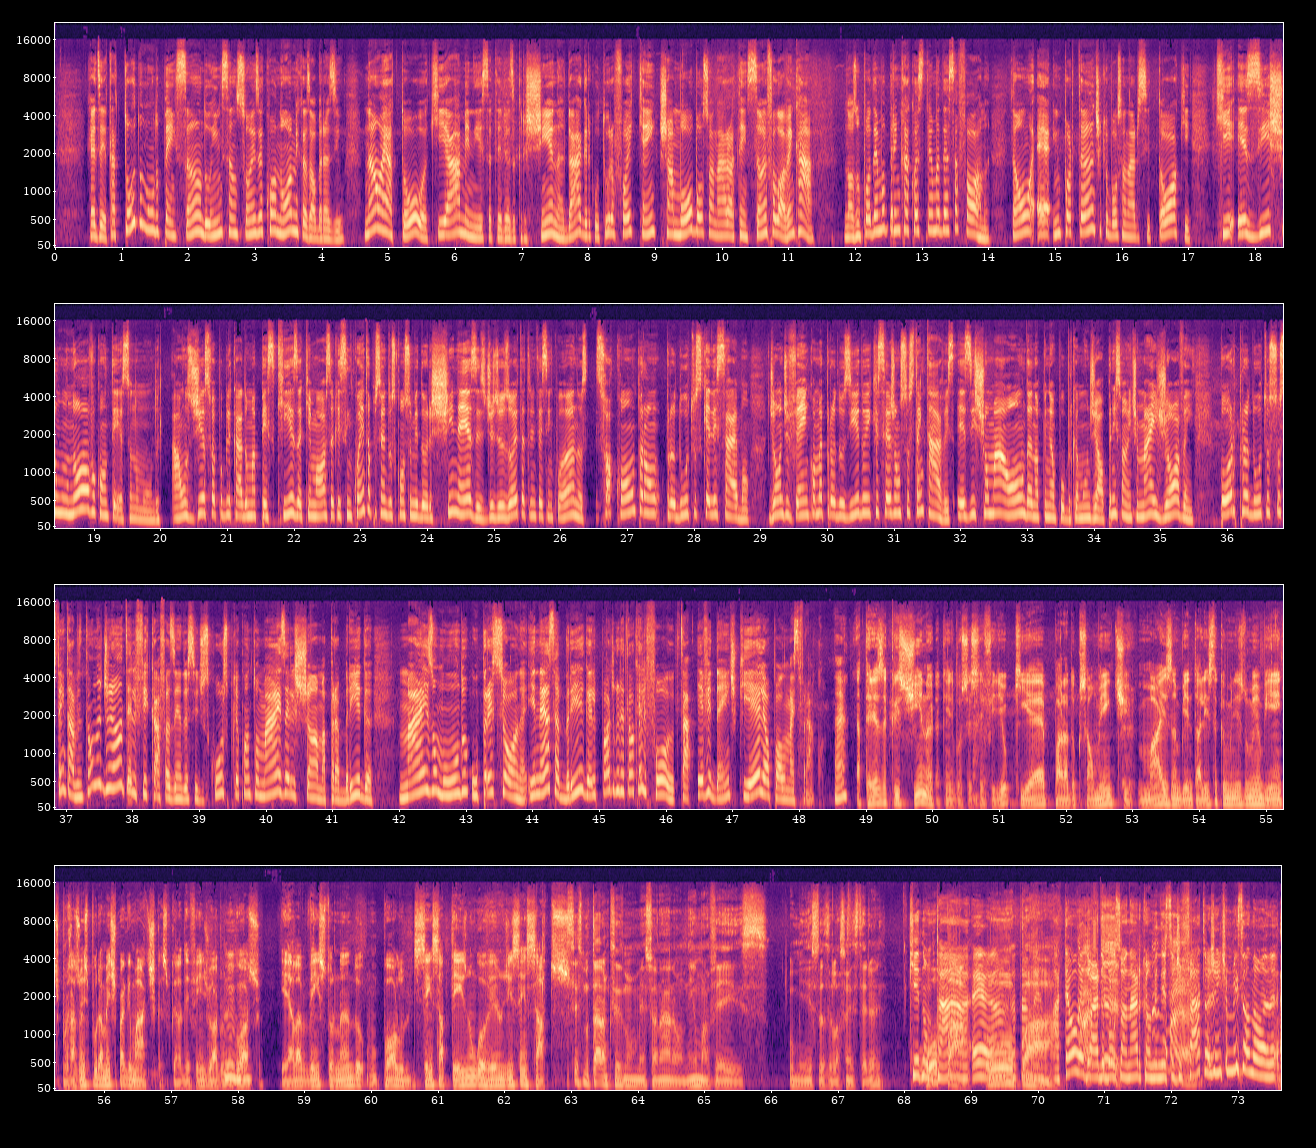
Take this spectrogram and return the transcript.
Quer dizer, está todo mundo pensando em sanções econômicas ao Brasil. Não é à toa que a ministra Tereza Cristina, da Agricultura, foi quem chamou o Bolsonaro a atenção e falou: oh, vem cá, nós não podemos brincar com esse tema dessa forma. Então, é importante que o Bolsonaro se toque que existe um novo contexto no mundo. Há uns dias foi publicada uma pesquisa que mostra que 50% dos consumidores chineses de 18 a 35 anos só compram produtos que eles saibam de onde vem, como é produzido e que sejam sustentáveis. Existe uma onda na opinião pública mundial, principalmente mais jovem, por produtos sustentáveis. Então não adianta ele ficar fazendo esse discurso, porque quanto mais ele chama para briga, mais o mundo o pressiona. E nessa briga, ele pode gritar o que ele for. Tá evidente que ele é o polo mais fraco. Né? A Tereza Cristina, a quem você se referiu, que é paradoxalmente mais ambientalista que o ministro do Meio Ambiente, por razões puramente pragmáticas, porque ela defende o agronegócio. Uhum E ela vem se tornando um polo de sensatez num governo de insensatos. Vocês notaram que vocês não mencionaram nenhuma vez o ministro das Relações Exteriores? Que não Opa! tá. É, Opa! exatamente. Até o Ah, Eduardo porque- Bolsonaro, que é o ministro de Mas- fato, a gente mencionou, né?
